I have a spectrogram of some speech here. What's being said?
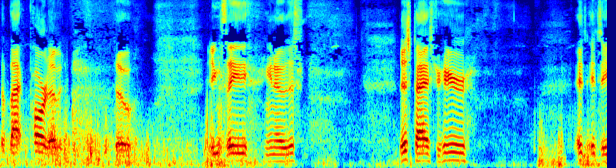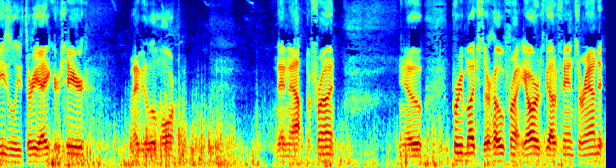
the back part of it. So you can see, you know, this this pasture here it, it's easily three acres here, maybe a little more. then out the front, you know, pretty much their whole front yard's got a fence around it.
